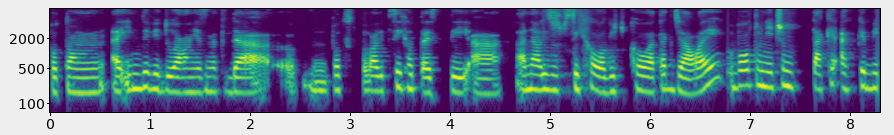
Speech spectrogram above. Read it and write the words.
potom aj individuálne sme teda e, podstupovali psychotesty a analýzu s psychologičkou a tak ďalej. Bolo to niečo také ako keby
